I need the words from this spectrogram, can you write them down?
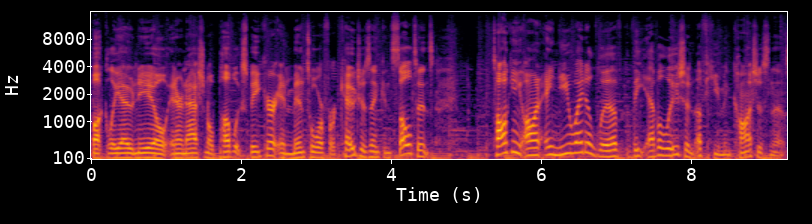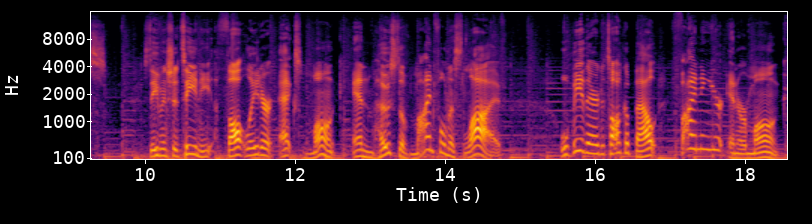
Buckley O'Neill, international public speaker and mentor for coaches and consultants, talking on a new way to live the evolution of human consciousness. Stephen Shattini, thought leader, ex monk, and host of Mindfulness Live, will be there to talk about finding your inner monk.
